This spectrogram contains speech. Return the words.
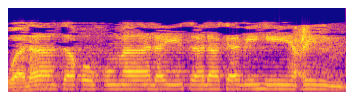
ولا تقف ما ليس لك به علم.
